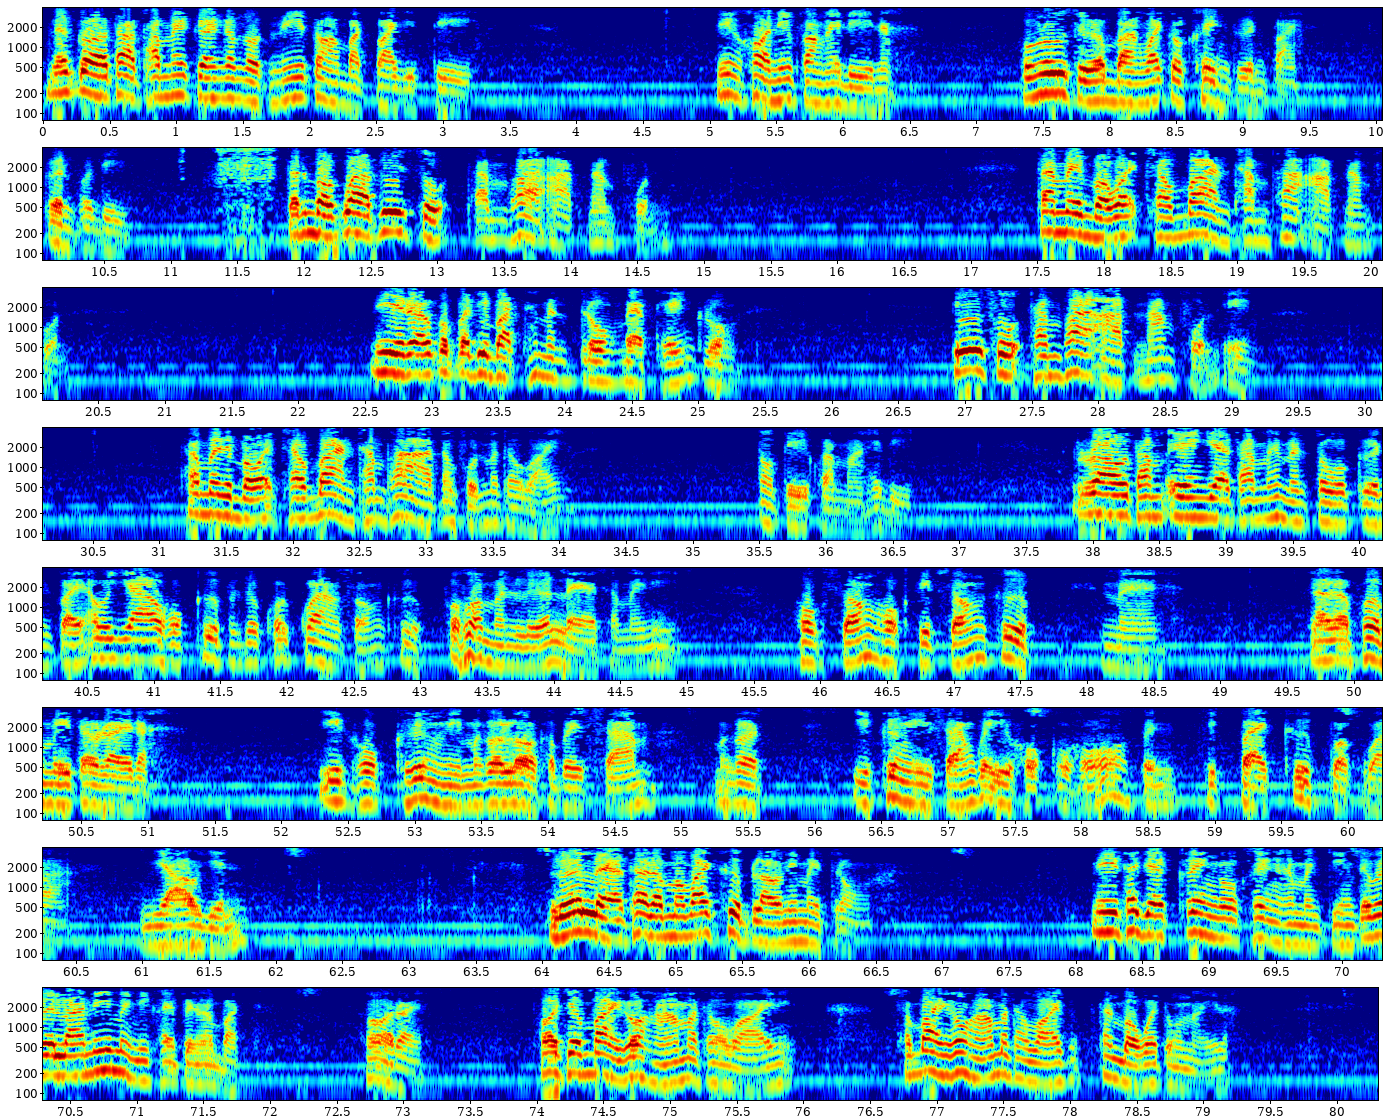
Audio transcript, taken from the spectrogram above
แล้วก็ถ้าทำให้เกินกำหนดนี้ต้องบัตรปายิตี นี่ข้อนี้ฟังให้ดีนะผมรู้สึกว่าบางวัดก็เคร่งเกินไป เกินพอดีท่านบอกว่าพิสุทำผ้าอาบน้ำฝน ถ้าไม่บอกว่าชาวบ้านทำผ้าอาบน้ำฝน นี่เราก็ปฏิบัติให้มันตรงแบบเถงตรงพิสุทำผ้าอาบน้ำฝนเอง ถ้าไม่ได้บอกว่าชาวบ้านทำผ้าอาบน้ำฝนมาถวาย ต้องตีความหมายให้ดี เราทำเองอย่าทำให้มันโตเกินไป เอายาวหกคืบเป็นตัวโคตรกว้างสองคืบ เพราะว่ามันเหลือแหล่สมัยนี้หกสองหกสิบสองคืบแหมแล้วก็เพิ่มมีเท่าไรล่ะ อีกหกครึ่งนี่มันก็ลอกเข้าไปสามมันก็อีกครึ่งอีกสามก็อีกหกโอ้โห เป็นสิบแปดคืบกว่ากว่ายาวเย็น เหลือแหละถ้าเรามาไว้คืบเรานี่ไม่ตรง นี่ถ้าจะเคร่งก็เคร่งให้มันจริง แต่เวลานี้ไม่มีใครเป็นอาบัติเพราะอะไรเพราะชาวบ้านเขาหามาถวายนี่ชาวบ้านเขาหามาถวาย ท่านบอกไว้ตรงไหนล่ะ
